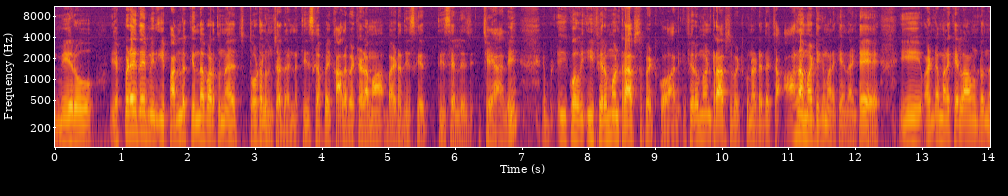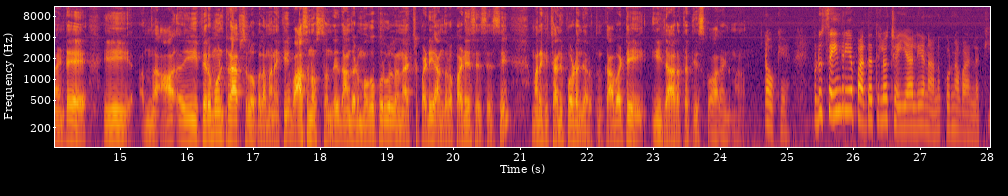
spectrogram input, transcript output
మీరు ఎప్పుడైతే మీరు ఈ పండ్లు కింద పడుతున్నాయో తోటలు ఉంచదండి తీసుకపోయి కాలబెట్టడమా బయట తీసుకె తీసుకెళ్ళి చేయాలి. ఇప్పుడు ఈ ఈ ఫిరమోన్ ట్రాప్స్ పెట్టుకోవాలి. ఈ ఫిరమోన్ ట్రాప్స్ పెట్టుకున్నట్టయితే చాలా మట్టికి మనకేంటంటే ఈ అంటే మనకి ఎలా ఉంటుందంటే ఈ ఈ ఫిరమోన్ ట్రాప్స్ లోపల మనకి వాసన వస్తుంది. దాంతో మగ పురుగులు నచ్చిపడి అందులో పడేసేసేసి మనకి చనిపోవడం జరుగుతుంది. కాబట్టి ఈ జాగ్రత్త తీసుకోవాలండి మనం. ఓకే. ఇప్పుడు సేంద్రియ పద్ధతిలో చేయాలి అని అనుకున్న వాళ్ళకి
